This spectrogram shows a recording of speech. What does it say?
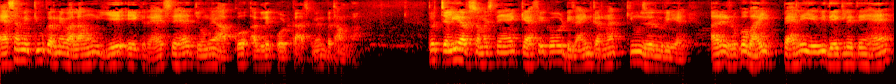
ऐसा मैं क्यों करने वाला हूँ? ये एक रहस्य है जो मैं आपको अगले पॉडकास्ट में बताऊँगा। तो चलिए अब समझते हैं कैफ़े को डिज़ाइन करना क्यों ज़रूरी है। अरे रुको भाई, पहले ये भी देख लेते हैं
